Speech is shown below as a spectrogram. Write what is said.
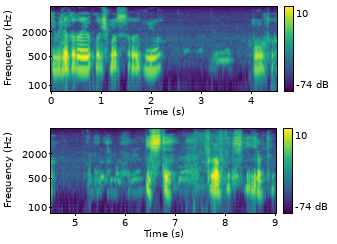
Dibine kadar yaklaşmazsa ölmüyor. Ne oldu lan? İşte. Craft'taki şeyi yaptım.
